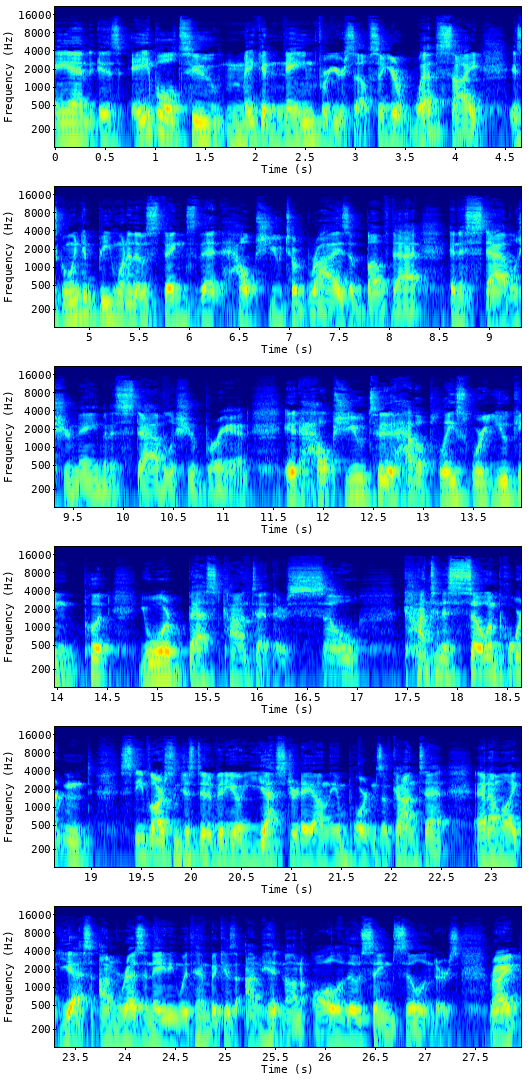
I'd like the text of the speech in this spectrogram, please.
and is able to make a name for yourself. So your website is going to be one of those things that helps you to rise above that and establish your name and establish your brand. It helps you to have a place where you can put your best content. There's so Content is so important. Steve Larsen just did a video yesterday on the importance of content. And I'm like, yes, I'm resonating with him because I'm hitting on all of those same cylinders, right?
